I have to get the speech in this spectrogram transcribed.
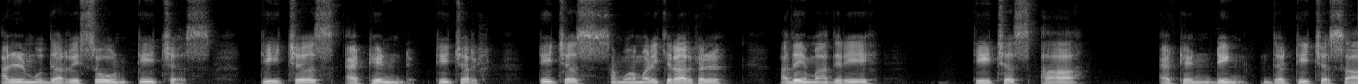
அல் முதரிசூன் teachers teachers attend teacher teachers சமூகம் அளிக்கிறார்கள் அதே மாதிரி teachers are attending the teachers are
